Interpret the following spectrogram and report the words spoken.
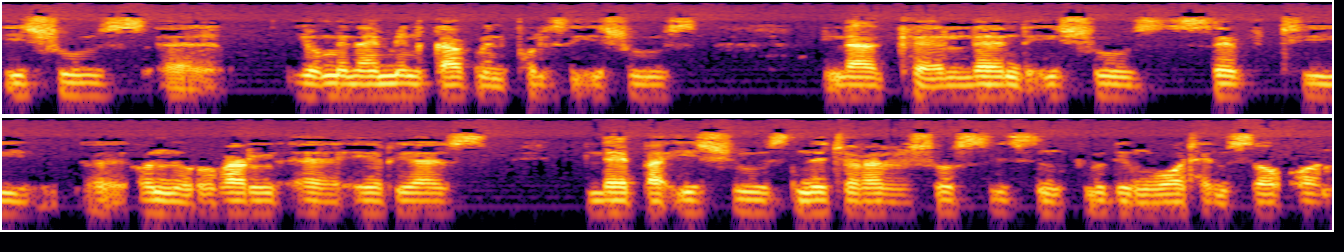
issues, you mean I mean government policy issues, like land issues, safety on rural areas, labor issues, natural resources, including water and so on.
